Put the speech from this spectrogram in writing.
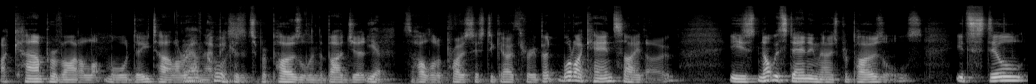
I can't provide a lot more detail around Oh, that because it's a proposal in the budget. Yep. There's a whole lot of process to go through. But what I can say though is notwithstanding those proposals, it's still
